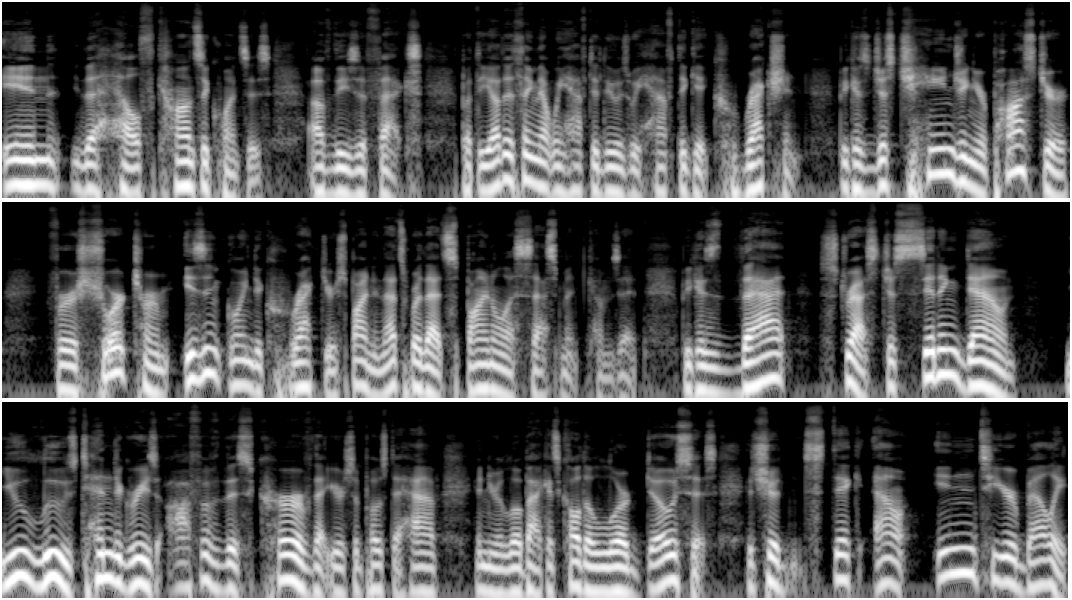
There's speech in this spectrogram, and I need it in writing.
in the health consequences of these effects. But the other thing that we have to do is we have to get correction because just changing your posture for a short term isn't going to correct your spine. And that's where that spinal assessment comes in because that stress, just sitting down, you lose 10 degrees off of this curve that you're supposed to have in your low back. It's called a lordosis. It should stick out into your belly.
